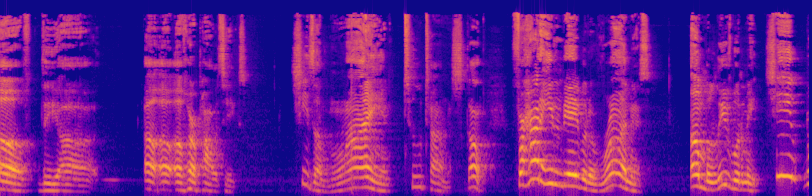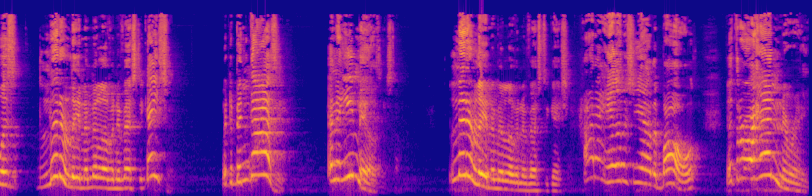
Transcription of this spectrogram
of the, uh, uh, of her politics. She's a lying two-time skunk. For her to even be able to run is unbelievable to me. She was literally in the middle of an investigation with the Benghazi and the emails and stuff. Literally in the middle of an investigation. How the hell does she have the balls to throw her hat in the ring?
